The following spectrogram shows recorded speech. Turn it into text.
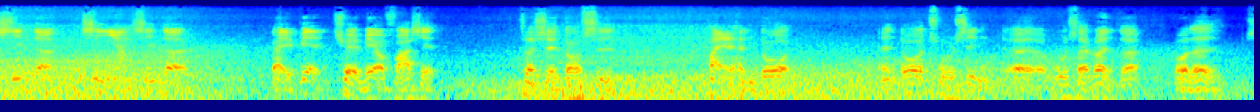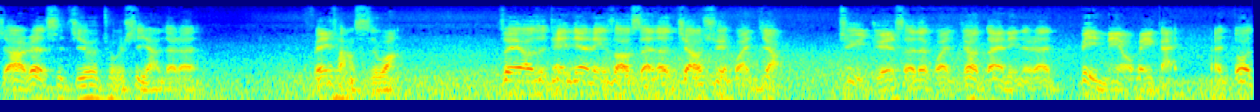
新的信仰、新的改变，却没有发现。这些都是害很多很多初心呃无神论者或者想认识基督徒信仰的人非常失望。最后是天天领受神的教训管教，拒绝神的管教带领的人，并没有悔改。很多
